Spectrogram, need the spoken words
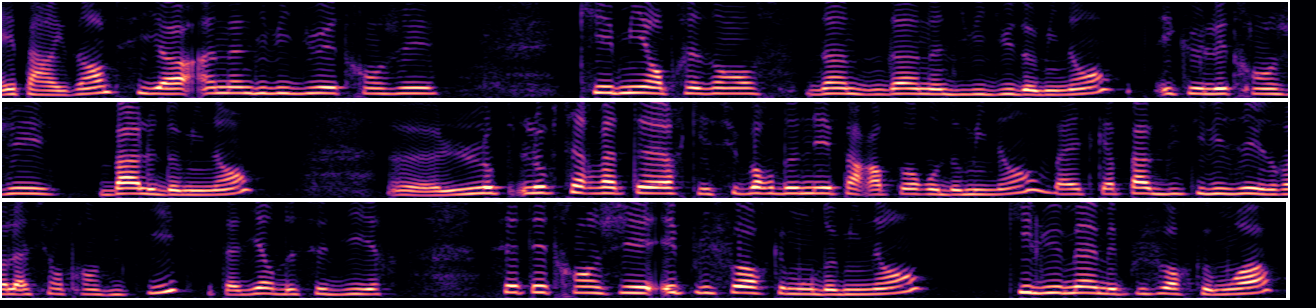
Et par exemple, s'il y a un individu étranger qui est mis en présence d'un individu dominant et que l'étranger bat le dominant, euh, l'observateur qui est subordonné par rapport au dominant va être capable d'utiliser une relation transitive, c'est-à-dire de se dire cet étranger est plus fort que mon dominant, qui lui-même est plus fort que moi,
